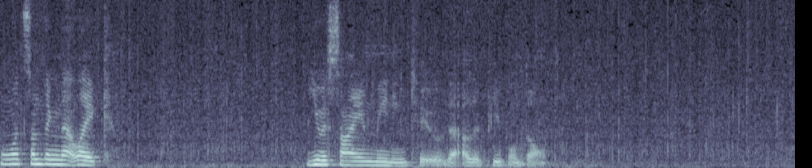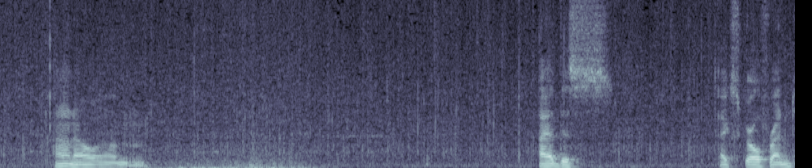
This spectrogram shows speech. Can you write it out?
Well, what's something that like you assign meaning to that other people don't? I don't know. Um, I had this ex girlfriend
